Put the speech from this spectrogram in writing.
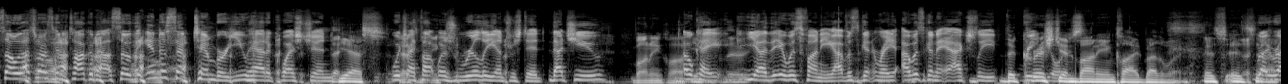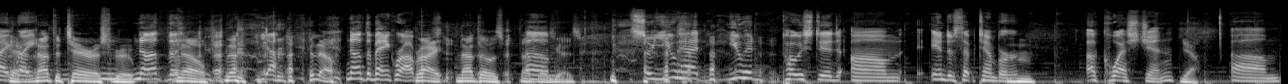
So that's what I was going to talk about. So the end of September, you had a question, Yes. which I thought me. was really interested. That's you. Bonnie and Clyde. Okay, yeah, it was funny. I was getting ready. I was going to actually The read Christian yours. Bonnie and Clyde, by the way. It's, it's Right, not, right, yeah, right. Not the terrorist group. Not the- No. Yeah, no. not the bank robbers. Right. Not those. Not Um, those guys. So you had you had posted um, end of September Mm-hmm. a question. Yeah. Um,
